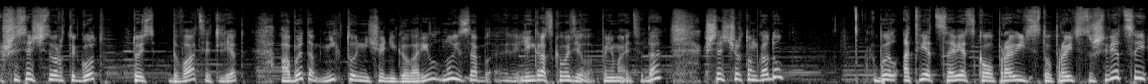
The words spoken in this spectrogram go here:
64 год, то есть 20 лет. Об этом никто ничего не говорил, ну, из-за ленинградского дела, понимаете, да? В 64 году был ответ советского правительства, правительства Швеции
